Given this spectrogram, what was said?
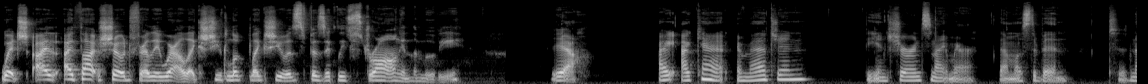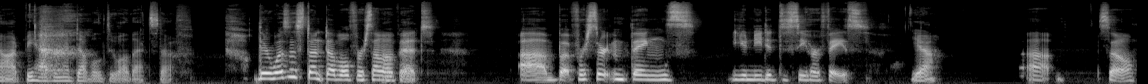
Which I, I thought showed fairly well. Like she looked like she was physically strong in the movie. Yeah. I I can't imagine the insurance nightmare that must have been to not be having a double do all that stuff. There was a stunt double for some of it, um, but for certain things, you needed to see her face. Yeah. Um, so,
